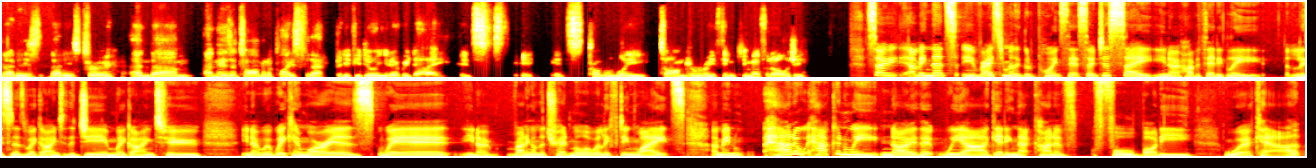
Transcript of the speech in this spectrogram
that is that is true, and um, and there's a time and a place for that. But if you're doing it every day, it's it, it's probably time to rethink your methodology. So, I mean, that's you raised some really good points there. So, just say, you know, hypothetically, listeners, we're going to the gym, we're going to, you know, we're weekend warriors, we're, you know, running on the treadmill or we're lifting weights. I mean, how do how can we know that we are getting that kind of full body workout?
